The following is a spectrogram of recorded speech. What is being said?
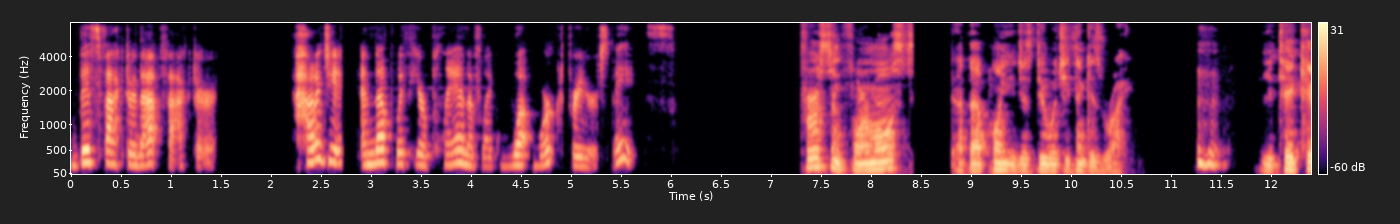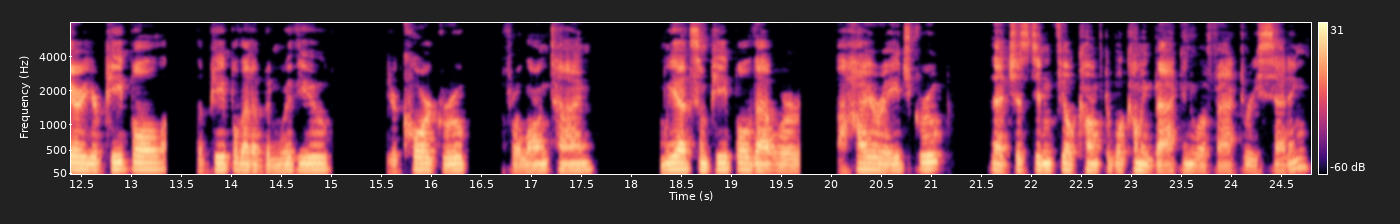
this factor, that factor. How did you end up with your plan of like what worked for your space? First and foremost, at that point, you just do what you think is right. Mm-hmm. You take care of your people, the people that have been with you, your core group for a long time. We had some people that were a higher age group that just didn't feel comfortable coming back into a factory setting.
